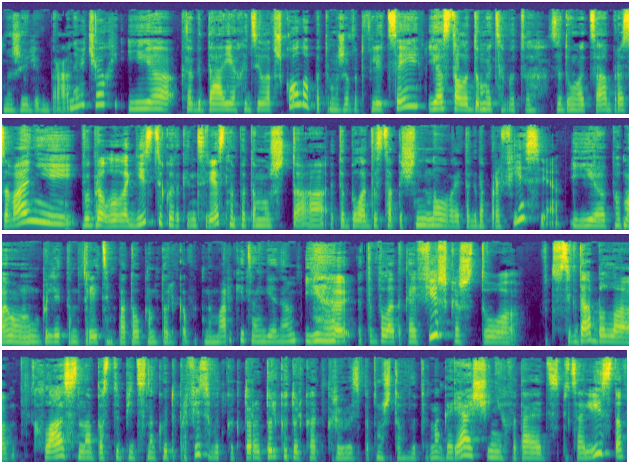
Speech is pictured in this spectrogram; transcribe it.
Мы жили в Брановичах, и когда я ходила в школу, потом уже вот в лицей, я стала думать, вот задумываться о образовании, выбрала логистику, так интересно, потому что это была достаточно новая тогда профессия, и, по-моему, были там третьим потоком только вот на маркетинге, да. И это была такая фишка, что всегда было классно поступить на какую-то профессию, вот, которая только-только открылась, потому что вот она горящая, не хватает специалистов.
